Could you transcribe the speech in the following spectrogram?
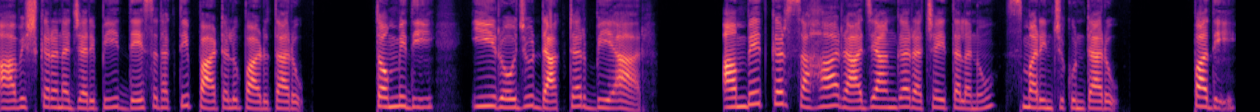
ఆవిష్కరణ జరిపి దేశభక్తి పాటలు పాడుతారు. తొమ్మిది ఈ రోజు డాక్టర్ బిఆర్ అంబేద్కర్ సహా రాజ్యాంగ రచయితలను స్మరించుకుంటారు. పది.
